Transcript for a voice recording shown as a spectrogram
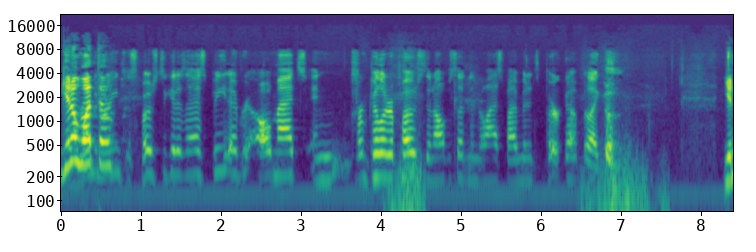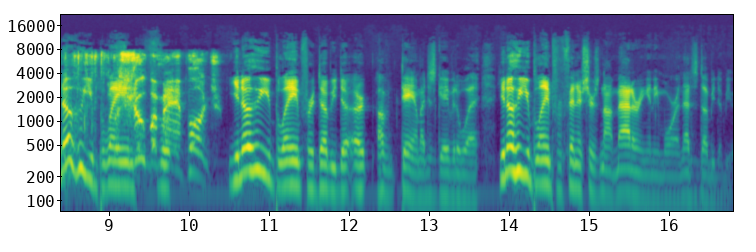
You know what though? Reigns is supposed to get his ass beat every all match and from pillar to post, and all of a sudden in the last five minutes perk up like, You know who you blame? for- Superman punch. You know who you blame for W? Or, er, oh, damn! I just gave it away. You know who you blame for finishers not mattering anymore, and that's. WWE.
